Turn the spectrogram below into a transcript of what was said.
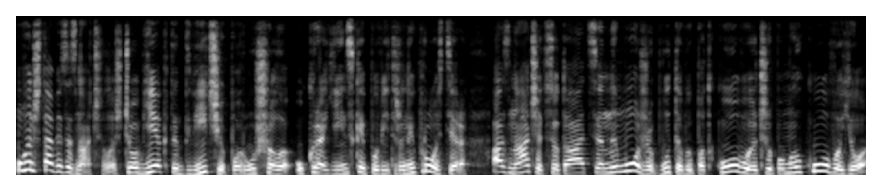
У генштабі зазначили, що об'єкти двічі порушили український повітряний простір. А значить, ситуація не може бути випадковою чи помилковою.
